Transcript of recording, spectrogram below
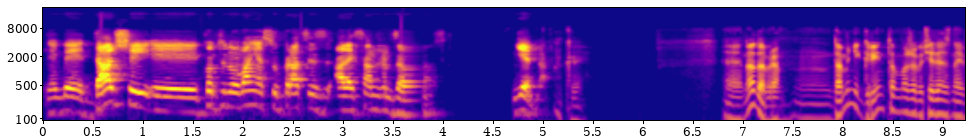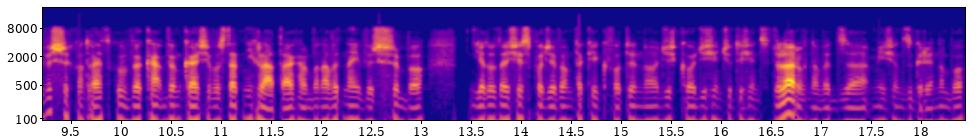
jakby dalszej y, kontynuowania współpracy z Aleksandrem Załuskim. Jednak. Okej. E, No dobra, Mm, Dominic Green to może być jeden z najwyższych kontraktów w MKS-ie w ostatnich latach, albo nawet najwyższy, bo ja tutaj się spodziewam takiej kwoty, no gdzieś koło 10 tysięcy dolarów nawet za miesiąc gry, no bo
